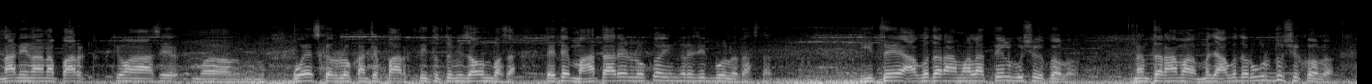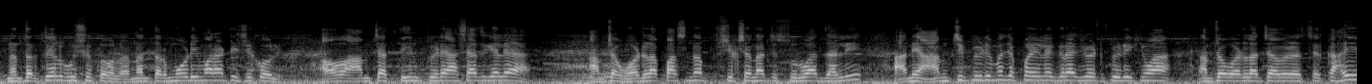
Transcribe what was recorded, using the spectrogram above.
नानी नाना पार्क किंवा असे वयस्कर लोकांचे पार्क तिथं तुम्ही जाऊन बसा. तेथे म्हातारे लोक इंग्रजीत बोलत असतात. इथे अगोदर आम्हाला तेलगू शिकवलं. नंतर आम्हाला म्हणजे अगोदर उर्दू शिकवलं. नंतर तेलगू शिकवलं. नंतर मोडी मराठी शिकवली. अहो आमच्या तीन पिढ्या अशाच गेल्या. आमच्या वडिलापासनं शिक्षणाची सुरुवात झाली आणि आमची पिढी म्हणजे पहिले ग्रॅज्युएट पिढी किंवा आमच्या वडिलाच्या वेळेसचे काही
